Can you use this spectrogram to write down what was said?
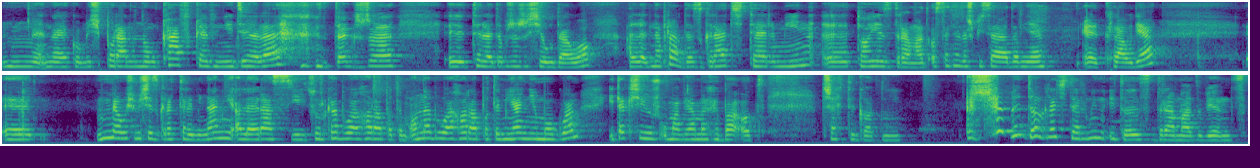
mm, na jakąś poranną kawkę w niedzielę. Także y, tyle dobrze, że się udało. Ale naprawdę zgrać termin y, to jest dramat. Ostatnio też pisała do mnie y, Klaudia. Miałyśmy się zgrać terminami, ale raz jej córka była chora, potem ona była chora, potem ja nie mogłam i tak się już umawiamy chyba od trzech tygodni, żeby dograć termin i to jest dramat, więc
